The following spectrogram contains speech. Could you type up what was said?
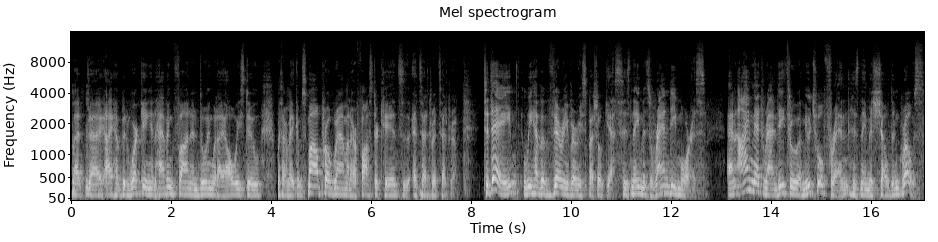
But uh, I have been working and having fun and doing what I always do with our Make 'em Smile program and our foster kids, et cetera, et cetera. Today, we have a very, very special guest. His name is Randy Morris. And I met Randy through a mutual friend. His name is Sheldon Gross.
